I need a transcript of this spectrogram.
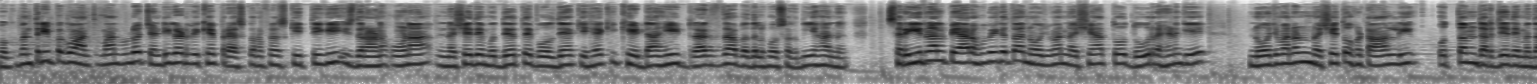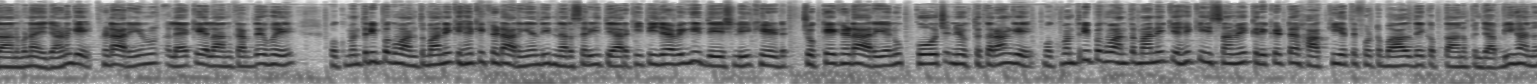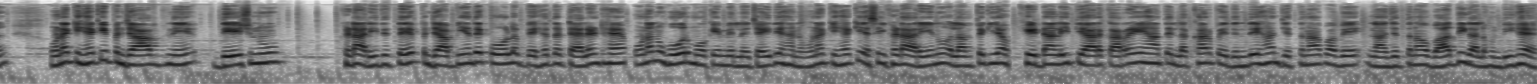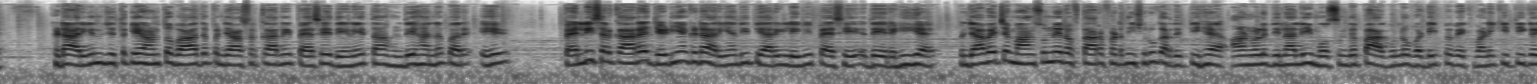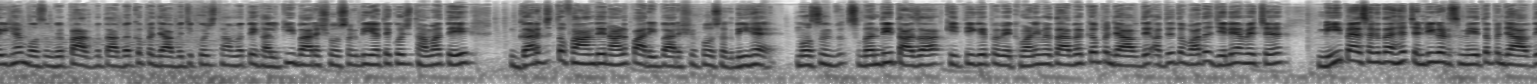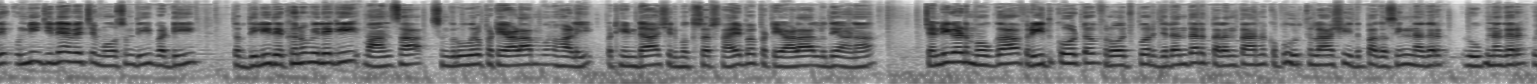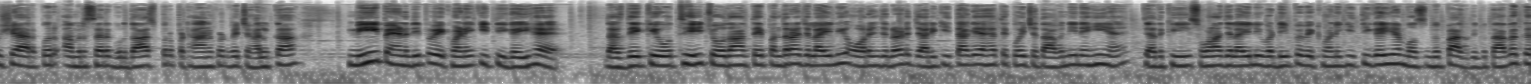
ਮੁੱਖ ਮੰਤਰੀ ਭਗਵੰਤ ਮਾਨ ਵੱਲੋਂ ਚੰਡੀਗੜ੍ਹ ਵਿਖੇ ਪ੍ਰੈਸ ਕਾਨਫਰੰਸ ਕੀਤੀ ਗਈ। ਇਸ ਦੌਰਾਨ ਉਹਨਾਂ ਨਸ਼ੇ ਦੇ ਮੁੱਦੇ ਉੱਤੇ ਬੋਲਦਿਆਂ ਕਿਹਾ ਕਿ ਖੇਡਾਂ ਹੀ ਡਰੱਗਸ ਦਾ ਬਦਲ ਹੋ ਸਕਦੀਆਂ ਹਨ। ਸਰੀਰ ਨਾਲ ਪਿਆਰ ਹੋਵੇਗਾ ਤਾਂ ਨੌਜਵਾਨ ਨਸ਼ਿਆਂ ਤੋਂ ਦੂਰ ਰਹਿਣਗੇ। ਨੌਜਵਾਨਾਂ ਨੂੰ ਨਸ਼ੇ ਤੋਂ ਹਟਾਉਣ ਲਈ ਉੱਤਮ ਦਰਜੇ ਦੇ ਮੈਦਾਨ ਬਣਾਏ ਜਾਣਗੇ। ਖਿਡਾਰੀਆਂ ਨੂੰ ਲੈ ਕੇ ਐਲਾਨ ਕਰਦੇ ਹੋਏ ਮੁੱਖ ਮੰਤਰੀ ਭਗਵੰਤ ਮਾਨ ਨੇ ਕਿਹਾ ਕਿ ਖਿਡਾਰੀਆਂ ਦੀ ਨਰਸਰੀ ਤਿਆਰ ਕੀਤੀ ਜਾਵੇਗੀ। ਦੇਸ਼ ਲਈ ਖੇਡ ਚੁੱਕੇ ਖਿਡਾਰੀਆਂ ਨੂੰ ਕੋਚ ਨਿਯੁਕਤ ਕਰਾਂਗੇ। ਮੁੱਖ ਮੰਤਰੀ ਭਗਵੰਤ ਮਾਨ ਨੇ ਕਿਹਾ ਕਿ ਇਸ ਸਮੇਂ ਕ੍ਰਿਕਟ, ਹਾਕੀ ਅਤੇ ਫੁੱਟਬਾਲ ਦੇ ਕਪਤਾਨ ਪੰਜਾਬੀ ਹਨ। ਉਹਨਾਂ ਕਿਹਾ ਕਿ ਪੰਜਾਬ ਨੇ ਦੇਸ਼ ਨੂੰ ਖਿਡਾਰੀ ਦਿੱਤੇ ਪੰਜਾਬੀਆਂ ਦੇ ਕੋਲ ਬੇਹੱਦ ਟੈਲੈਂਟ ਹੈ ਉਹਨਾਂ ਨੂੰ ਹੋਰ ਮੌਕੇ ਮਿਲਣੇ ਚਾਹੀਦੇ ਹਨ ਉਹਨਾਂ ਕਿਹਾ ਕਿ ਅਸੀਂ ਖਿਡਾਰੀਆਂ ਨੂੰ 올림픽 ਜਾਂ ਖੇਡਾਂ ਲਈ ਤਿਆਰ ਕਰ ਰਹੇ ਹਾਂ ਤੇ ਲੱਖਾਂ ਰੁਪਏ ਦਿੰਦੇ ਹਾਂ ਜਿੱਤਣਾ ਪਵੇ ਨਾ ਜਿੱਤਣਾ ਉਹ ਬਾਅਦ ਦੀ ਗੱਲ ਹੁੰਦੀ ਹੈ ਖਿਡਾਰੀਆਂ ਨੂੰ ਜਿੱਤ ਕੇ ਆਉਣ ਤੋਂ ਬਾਅਦ ਪੰਜਾਬ ਸਰਕਾਰ ਨੇ ਪੈਸੇ ਦੇਣੇ ਤਾਂ ਹੁੰਦੇ ਹਨ ਪਰ ਇਹ ਪਹਿਲੀ ਸਰਕਾਰ ਹੈ ਜਿਹੜੀਆਂ ਖਿਡਾਰੀਆਂ ਦੀ ਤਿਆਰੀ ਲਈ ਵੀ ਪੈਸੇ ਦੇ ਰਹੀ ਹੈ। ਪੰਜਾਬ ਵਿੱਚ ਮਾਨਸੂਨ ਨੇ ਰਫ਼ਤਾਰ ਫੜਨੀ ਸ਼ੁਰੂ ਕਰ ਦਿੱਤੀ ਹੈ। ਆਉਣ ਵਾਲੇ ਦਿਨਾਂ ਲਈ ਮੌਸਮ ਵਿਭਾਗ ਵੱਲੋਂ ਵੱਡੀ ਭਵਿੱਖਬਾਣੀ ਕੀਤੀ ਗਈ ਹੈ। ਮੌਸਮ ਵਿਭਾਗ ਮੁਤਾਬਕ ਪੰਜਾਬ ਵਿੱਚ ਕੁਝ ਥਾਵਾਂ ਤੇ ਹਲਕੀ ਬਾਰਿਸ਼ ਹੋ ਸਕਦੀ ਹੈ ਤੇ ਕੁਝ ਥਾਵਾਂ ਤੇ ਗਰਜ ਤੂਫਾਨ ਦੇ ਨਾਲ ਭਾਰੀ ਬਾਰਿਸ਼ ਹੋ ਸਕਦੀ ਹੈ। ਮੌਸਮ ਸੰਬੰਧੀ ਤਾਜ਼ਾ ਕੀਤੀ ਗਈ ਭਵਿੱਖਬਾਣੀ ਮੁਤਾਬਕ ਪੰਜਾਬ ਦੇ ਅੱਧੇ ਤੋਂ ਵੱਧ ਜ਼ਿਲ੍ਹਿਆਂ ਵਿੱਚ ਮੀਂਹ ਪੈ ਸਕਦਾ ਹੈ। ਚੰਡੀਗੜ੍ਹ ਸਮੇਤ ਪੰਜਾਬ ਦੇ 19 ਜ਼ਿਲ੍ਹਿਆਂ ਵਿੱਚ ਮੌਸਮ ਦੀ ਵੱਡੀ ਤਬਦੀਲੀ ਦੇਖਣ ਨੂੰ ਮਿਲੇਗੀ। ਮਾਨਸਾ, ਸੰਗਰੂਰ, ਪਟਿਆਲਾ, ਮੋਹਾਲੀ, ਬਠਿੰਡਾ, ਸ਼੍ਰੀ ਮੁਕਤਸਰ ਸਾਹਿਬ, ਪਟਿਆਲਾ, ਲੁਧਿਆਣਾ, ਚੰਡੀਗੜ੍ਹ, ਮੋਗਾ, ਫਰੀਦਕੋਟ, ਫਿਰੋਜ਼ਪੁਰ, ਜਲੰਧਰ, ਤਰਨਤਾਰਨ, ਕਪੂਰਥਲਾ, ਸ਼ਹੀਦ ਭਗਤ ਸਿੰਘ ਨਗਰ, ਰੂਪਨਗਰ, ਹੁਸ਼ਿਆਰਪੁਰ, ਅੰਮ੍ਰਿਤਸਰ, ਗੁਰਦਾਸਪੁਰ, ਪਠਾਨਕੋਟ ਵਿੱਚ ਹਲਕਾ ਮੀਂਹ ਪੈਣ ਦੀ ਭਵਿੱਖਬਾਣੀ ਕੀਤੀ ਗਈ ਹੈ। ਦੱਸਦੇ ਕਿ ਉੱਥੇ ਹੀ 14 ਤੇ 15 ਜੁਲਾਈ ਲਈ ਔਰੇਂਜ ਅਲਰਟ ਜਾਰੀ ਕੀਤਾ ਗਿਆ ਹੈ ਤੇ ਕੋਈ ਚੇਤਾਵਨੀ ਨਹੀਂ ਹੈ। ਜਦਕਿ 16 ਜੁਲਾਈ ਲਈ ਵੱਡੀ ਭਵਿੱਖਬਾਣੀ ਕੀਤੀ ਗਈ ਹੈ, ਮੌਸਮ ਵਿਭਾਗ ਦੇ ਮੁਤਾਬਕ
